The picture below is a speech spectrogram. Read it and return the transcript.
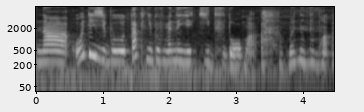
на одязі було так, ніби в мене є кіт вдома, а в мене нема.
